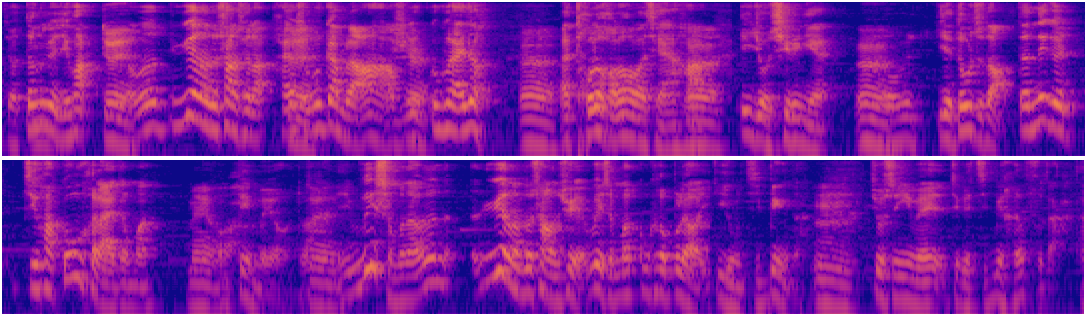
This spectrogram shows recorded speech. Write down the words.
叫登月计划。对。我月亮都上去了，还有什么干不了啊？我们就攻克癌症，嗯。哎，投了好多好多钱哈嗯。一九七零年，嗯。我们也都知道，但那个计划攻克了癌症吗？没有啊。并没有，对吧？为什么呢？那月亮都上不去，为什么攻克不了一种疾病呢？嗯就是因为这个疾病很复杂，它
